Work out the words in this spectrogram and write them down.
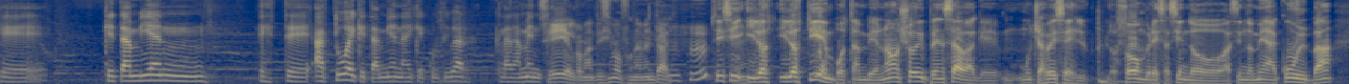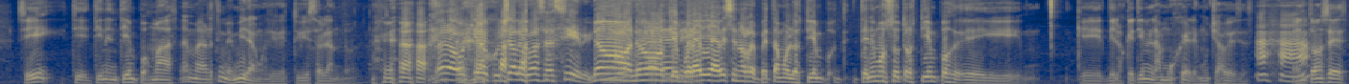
que, que también este, actúa y que también hay que cultivar, claramente. Sí, el romanticismo es fundamental. Sí, sí, y los, y los tiempos también, ¿no? Yo hoy pensaba que muchas veces los hombres haciendo, haciendo mea culpa, ¿sí? ti- tienen tiempos más. Eh, Martín me mira como si estuviese hablando. No, no, quiero escuchar lo que vas a decir. No, no, que por ahí a veces no respetamos los tiempos. Tenemos otros tiempos de, que, de los que tienen las mujeres muchas veces. Ajá. Entonces,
